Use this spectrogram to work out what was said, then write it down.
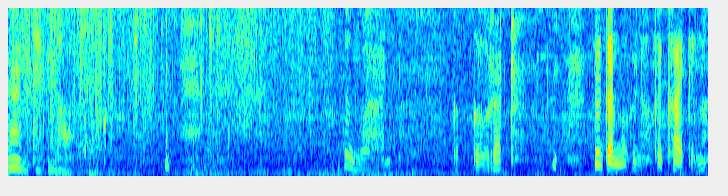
งามแต่พี่น้องเพิ่งหวานกับเกาลัด คือกันมาพี่น้องคล้ายๆกันเนาะ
